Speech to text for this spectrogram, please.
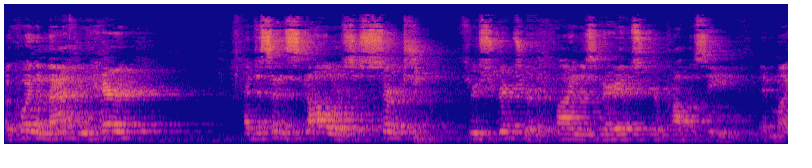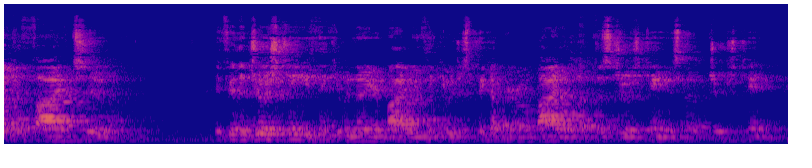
According to Matthew, Herod had to send scholars to search through Scripture to find this very obscure prophecy in Micah 5 2. If you're the Jewish king, you think you would know your Bible. You think you would just pick up your own Bible, but this Jewish king is no Jewish king.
